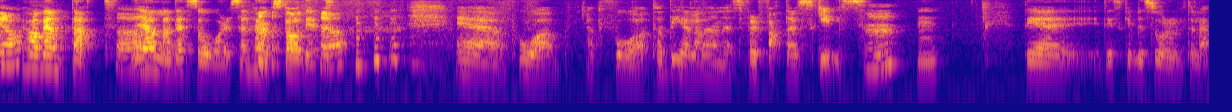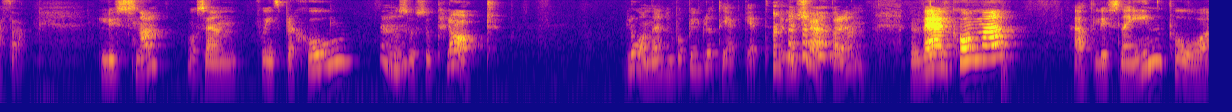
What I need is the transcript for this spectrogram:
Ja. Jag har väntat Ja. i alla dessa år, sedan högstadiet, eh, på att få ta del av hennes författarskills. Mm. Mm. Det, det ska bli så roligt att läsa. Lyssna och sen få inspiration Mm. och så såklart låna den på biblioteket eller köpa den. Välkomna att lyssna in på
